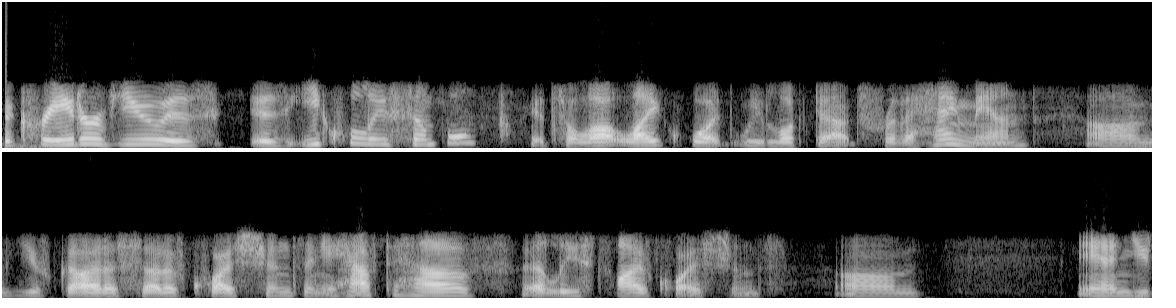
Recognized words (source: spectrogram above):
The creator view is is equally simple. It's a lot like what we looked at for the hangman. Um, you've got a set of questions, and you have to have at least five questions. Um, and you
